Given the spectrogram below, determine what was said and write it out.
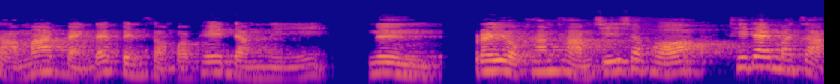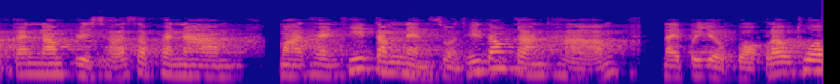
สามารถแบ่งได้เป็นสองประเภทดังนี้ 1. ประโยคคำถามชี้เฉพาะที่ได้มาจากการนำปริศาสรรพนาม มาแทนที่ตำแหน่งส่วนที่ต้องการถาม ในประโยคบอกเล่าทั่ว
